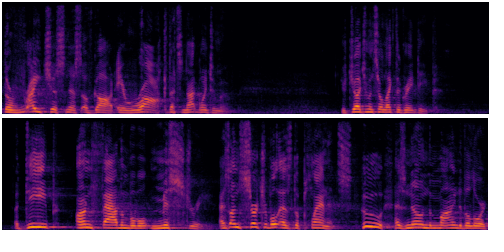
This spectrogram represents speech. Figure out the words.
the righteousness of God, a rock that's not going to move. Your judgments are like the great deep, a deep, unfathomable mystery, as unsearchable as the planets. Who has known the mind of the Lord?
